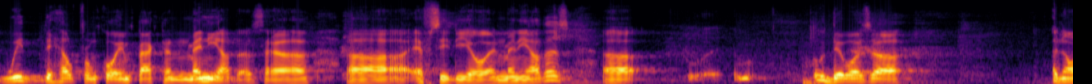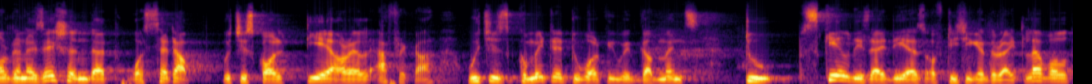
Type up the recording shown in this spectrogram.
with the help from Co-Impact and many others, uh, uh, FCDO and many others, there was a, an organization that was set up, which is called TARL Africa, which is committed to working with governments to scale these ideas of teaching at the right level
